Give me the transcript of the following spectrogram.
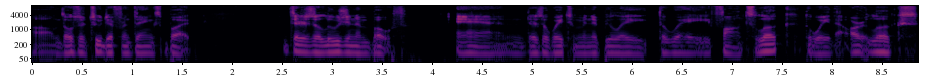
Um, those are two different things, but there's illusion in both. And there's a way to manipulate the way fonts look, the way that art looks,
